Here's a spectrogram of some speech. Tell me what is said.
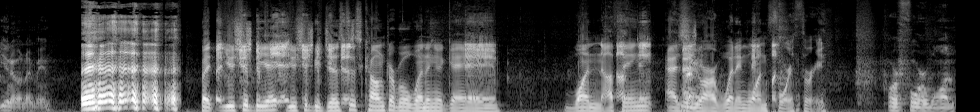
you know what I mean? But you should be you should be just as comfortable winning a game one nothing as you are winning one four three. Or four one.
